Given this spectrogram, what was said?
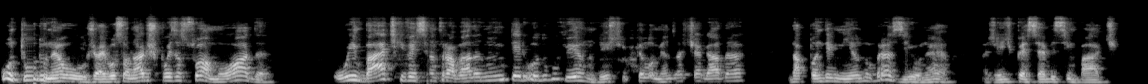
Contudo, né, o Jair Bolsonaro expôs a sua moda o embate que vem sendo travado no interior do governo, desde pelo menos a chegada da pandemia no Brasil. Né? A gente percebe esse embate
